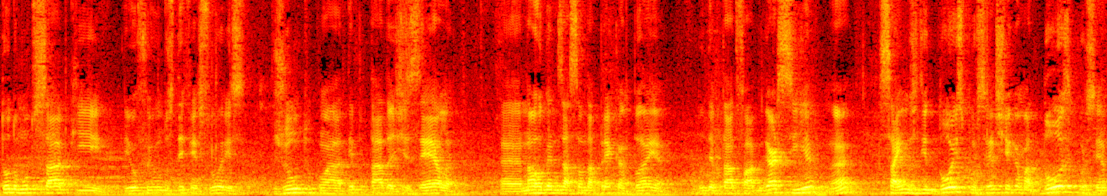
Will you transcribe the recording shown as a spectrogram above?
Todo mundo sabe que eu fui um dos defensores, junto com a deputada Gisela, eh, na organização da pré-campanha do deputado Fábio Garcia. Né? Saímos de 2%, chegamos a 12%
